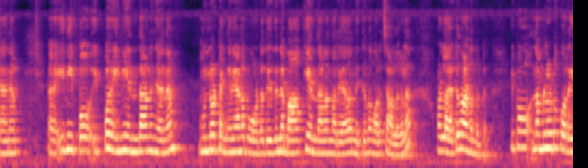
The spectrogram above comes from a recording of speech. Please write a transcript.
ഞാൻ ഇനിയിപ്പോൾ ഇപ്പോൾ ഇനി എന്താണ് ഞാൻ മുന്നോട്ട് എങ്ങനെയാണ് പോകേണ്ടത്? ഇതിന്റെ ബാക്കി എന്താണെന്ന് അറിയാതെ നിൽക്കുന്ന കുറച്ച് ആളുകൾ ഉള്ളതായിട്ട് കാണുന്നുണ്ട്. ഇപ്പോൾ നമ്മളോട് കുറേ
